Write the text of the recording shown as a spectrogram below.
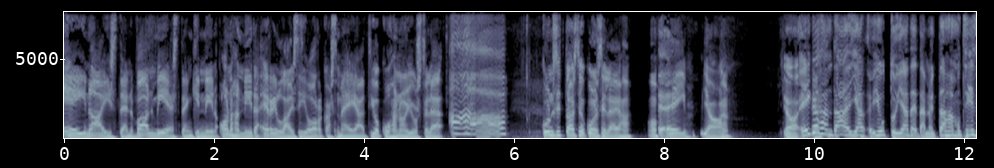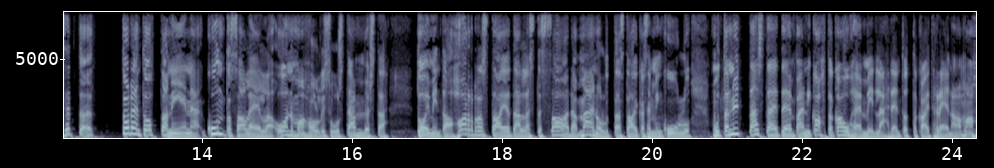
Ei naisten, vaan miestenkin, niin onhan niitä erilaisia orgasmeja, että jokuhan on just silleen, "Aa!" kun sitten taas joku on silleen ihan, oh. Ei, joo. Äh. Joo, eiköhän tämä juttu jätetä nyt tähän, mutta siis että toden totta, niin kuntosaleilla on mahdollisuus tämmöistä toimintaa harrastaa ja tällaista saada. Mä en ollut tästä aikaisemmin kuullut, mutta nyt tästä eteenpäin niin kahta kauheammin lähden totta kai treenaamaan.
